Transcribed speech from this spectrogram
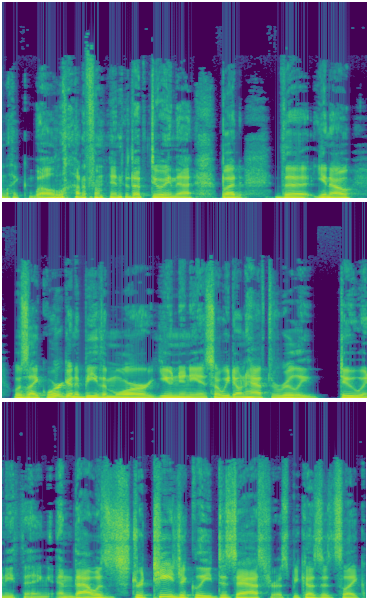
like well, a lot of them ended up doing that. But the you know was like we're going to be the more union, so we don't have to really do anything. And that was strategically disastrous because it's like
